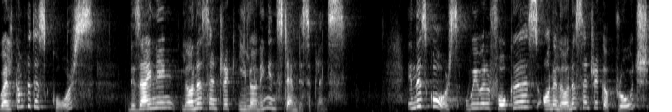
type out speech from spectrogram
Welcome to this course Designing Learner Centric E-Learning in STEM Disciplines. In this course we will focus on a learner centric approach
